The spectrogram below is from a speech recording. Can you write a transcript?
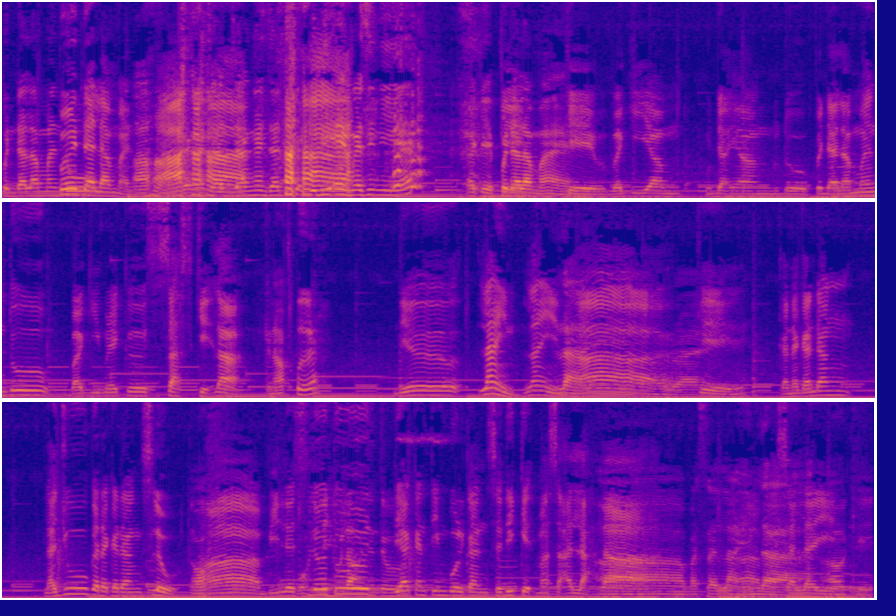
Pendalaman tu. Pendalaman. Aha, jangan, jangan jadi DM kat sini eh. Okey, pendalaman. Okey, bagi yang budak yang duduk pedalaman tu bagi mereka susah sikit lah. Kenapa eh? Dia lain, lain. Lain. Ah, Alright. okey. Kadang-kadang laju, kadang-kadang slow. Oh. Ah, bila Boleh slow tu, tu. dia akan timbulkan sedikit masalah lah. Ah, pasal lain Ah, lah. Pasal lain. Okey.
